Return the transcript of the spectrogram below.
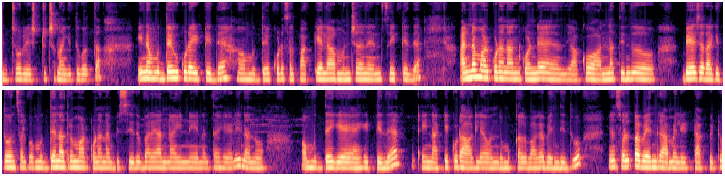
ನಿಜವಾಗ್ಲೂ ಎಷ್ಟು ಚೆನ್ನಾಗಿತ್ತು ಗೊತ್ತಾ? ಇನ್ನು ಮುದ್ದೆಗೂ ಕೂಡ ಇಟ್ಟಿದ್ದೆ. ಆ, ಮುದ್ದೆ ಕೂಡ ಸ್ವಲ್ಪ ಅಕ್ಕಿ ಎಲ್ಲ ಮುಂಚೆನೇ ನೆನೆಸಿ ಇಟ್ಟಿದ್ದೆ ಅನ್ನ ಮಾಡ್ಕೊಳೋಣ ಅಂದ್ಕೊಂಡೆ ಯಾಕೋ ಅನ್ನ ತಿಂದು ಬೇಜಾರಾಗಿತ್ತು. ಒಂದು ಸ್ವಲ್ಪ ಮುದ್ದೆನಾದರೂ ಮಾಡ್ಕೊಳೋಣ ಬಿಸಿದು ಬರೀ ಅನ್ನ ಇನ್ನೇನಂತ ಹೇಳಿ ನಾನು ಮುದ್ದೆಗೆ ಇಟ್ಟಿದ್ದೆ. ಇನ್ನು ಅಕ್ಕಿ ಕೂಡ ಆಗಲೇ ಒಂದು ಮುಕ್ಕಾಲು ಭಾಗ ಬೆಂದಿದ್ದು ಇನ್ನು ಸ್ವಲ್ಪ ಬೆಂದರೆ ಆಮೇಲೆ ಹಿಟ್ಟು ಹಾಕ್ಬಿಟ್ಟು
